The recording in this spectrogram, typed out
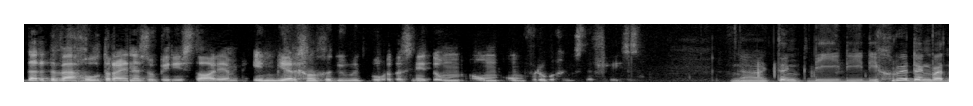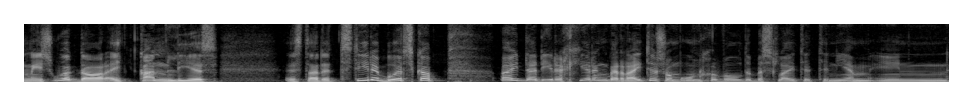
dat dit 'n wegholtrein is op hierdie stadium en meer gaan gedoen moet word as net om om om verhogings te vlees. Nou, ek dink die die die groot ding wat mense ook daaruit kan lees is dat dit stuur 'n boodskap uit dat die regering bereid is om ongewilde besluite te neem en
